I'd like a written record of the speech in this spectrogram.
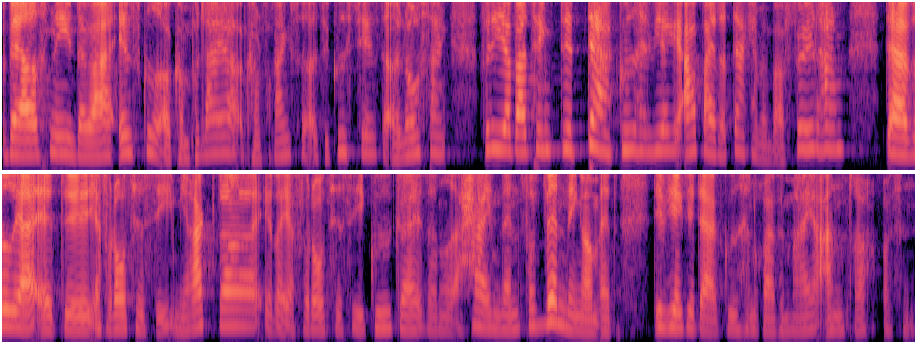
været sådan en, der var elsket at komme på lejre og konferencer og til gudstjenester og lovsang. Fordi jeg bare tænkte, det er der Gud han virkelig arbejder, der kan man bare føle ham. Der ved jeg, at øh, jeg får lov til at se mirakler, eller jeg får lov til at se Gud gøre et eller andet, og har en eller anden forventning om, at det er virkelig der, Gud han rører ved mig og andre. Og sådan.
